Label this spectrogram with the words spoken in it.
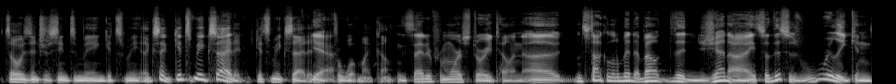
it's always interesting to me and gets me like I said gets me excited, gets me excited Yeah. for what might come. excited for more storytelling. Uh, let's talk a little bit about the Jedi. So this is really con-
